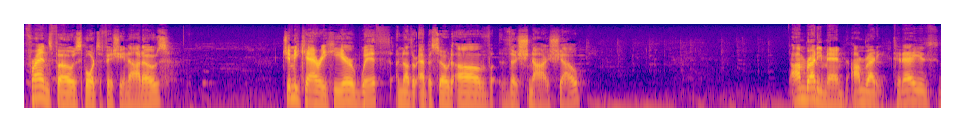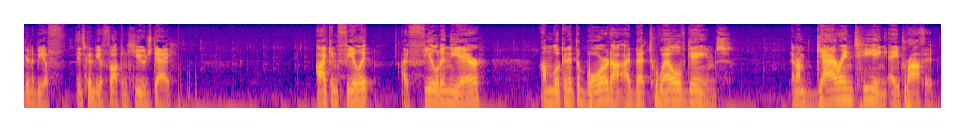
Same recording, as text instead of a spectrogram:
Friends, foes, sports aficionados. Jimmy Carey here with another episode of The Schnoz Show. I'm ready, man. I'm ready. Today is gonna be a it's gonna be a fucking huge day. I can feel it. I feel it in the air. I'm looking at the board. I, I bet 12 games, and I'm guaranteeing a profit.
